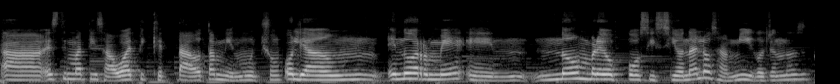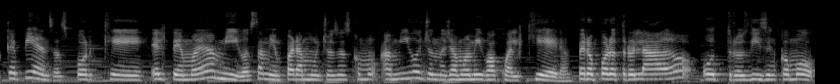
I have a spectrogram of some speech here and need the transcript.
ha estigmatizado, ha etiquetado también mucho o le ha dado un enorme en nombre o posición a los amigos. Yo no sé qué piensas porque el tema de amigos también para muchos es como amigos, yo no llamo amigo a cualquiera, pero por otro lado otros dicen como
